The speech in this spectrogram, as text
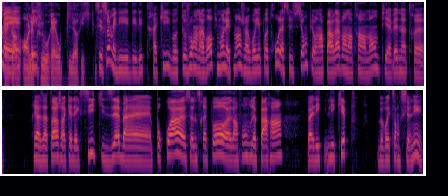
c'est comme on le clouerait au pilori. C'est ça, mais des, des, traqués, il va toujours en avoir. Puis moi, honnêtement, je ne voyais pas trop la solution. Puis on en parlait avant d'entrer en onde. Puis il y avait notre euh, réalisateur, Jacques-Alexis, qui disait ben pourquoi ce ne serait pas, euh, dans le fond, le parent, ben, l'équipe ben, va être sanctionnée.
